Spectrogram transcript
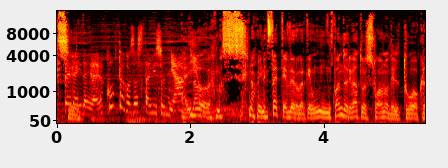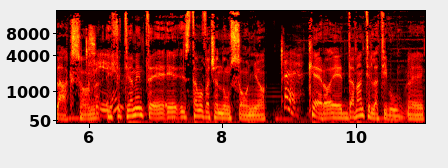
Sì. Dai, dai, dai, racconta cosa stavi sognando. Eh, io, ma sì, no, in effetti è vero perché mm, quando è arrivato il suono del tuo clacson, Sì? effettivamente eh, stavo facendo un sogno. Eh, Che ero eh, davanti alla tv, eh,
